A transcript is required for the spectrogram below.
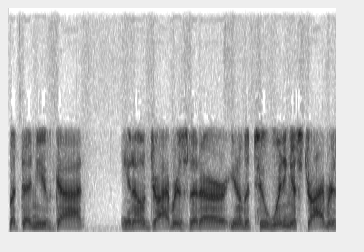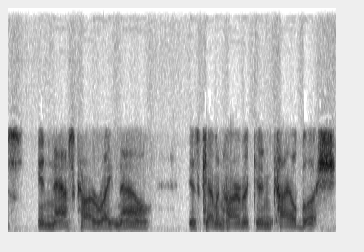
but then you've got you know drivers that are you know the two winningest drivers in NASCAR right now is Kevin Harvick and Kyle Busch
